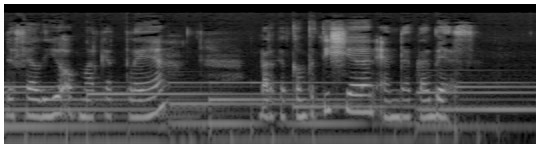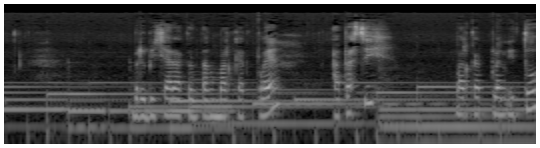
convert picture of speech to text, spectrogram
the value of market plan, market competition, and database. Berbicara tentang market plan, apa sih market plan itu?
